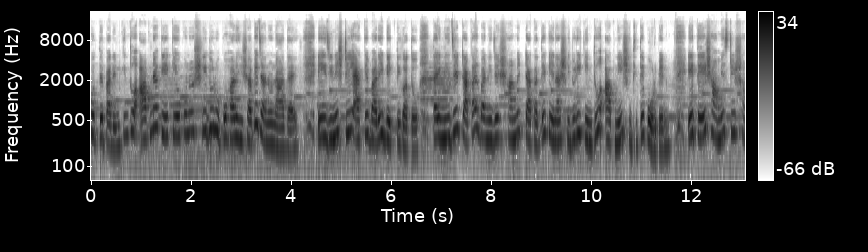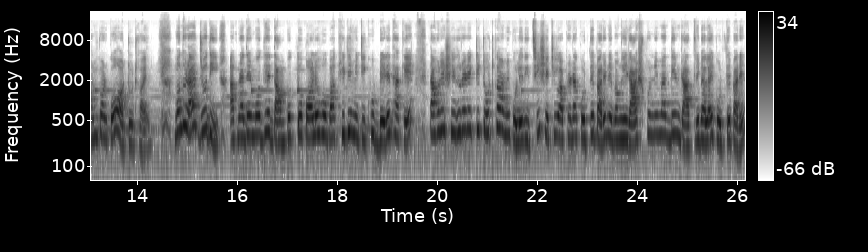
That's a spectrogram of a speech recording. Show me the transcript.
করতে পারেন, কিন্তু আপনাকে কেউ কোনো সিঁদুর উপহার হিসাবে যেন না দেয়। এই জিনিসটি একেবারেই ব্যক্তিগত। তাই নিজের টাকায় বা নিজের স্বামীর টাকাতে কেনা সিঁদুরই কিন্তু আপনি সিঁথিতে পড়বেন। এতে স্বামী স্ত্রীর সম্পর্ক অটুট হয়। বন্ধুরা, যদি আপনাদের মধ্যে দাম্পত্য কলহ বা খিটিমিটি খুব বেড়ে থাকে, তাহলে সিঁদুরের একটি টোটকাও আমি বলে দিচ্ছি, সেটিও আপনারা করতে পারেন এবং এই রাস পূর্ণিমার দিন রাত্রিবেলায় করতে পারেন।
